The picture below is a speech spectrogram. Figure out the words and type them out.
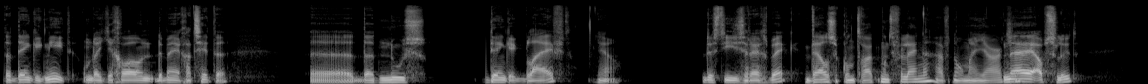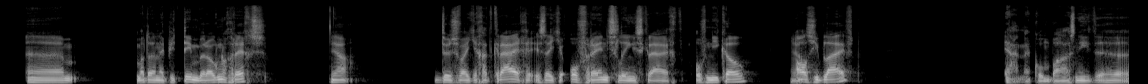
dat denk ik niet. Omdat je gewoon ermee gaat zitten. Eh, dat Noes, denk ik, blijft. Ja. Dus die is rechtsback. Wel zijn contract moet verlengen. Hij heeft nog maar een jaartje. Nee, absoluut. Ehm, maar dan heb je Timber ook nog rechts. Ja. Dus wat je gaat krijgen is dat je of Rens links krijgt of Nico. Ja. Als hij blijft. Ja, dan komt Baas niet... eh, Nee,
